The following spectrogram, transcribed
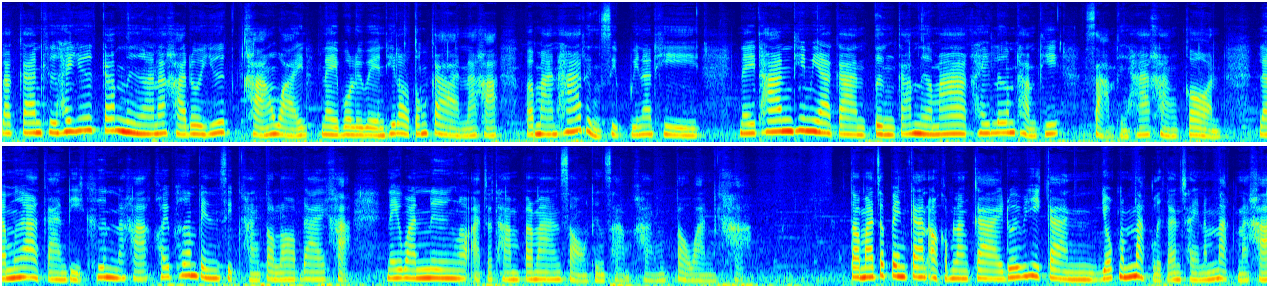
หลักการคือให้ยืดกล้ามเนื้อนะคะ โดยยืดค้างไว้ในบริเวณที่เราต้องการนะคะ ประมาณ 5-10 วินาที ในท่านที่มีอาการตึงกล้ามเนื้อมาก ให้เริ่มทำที่ 3-5 ครั้งก่อน และเมื่ออาการดีขึ้นนะคะ ค่อยเพิ่มเป็น 10 ครั้งต่อรอบได้ค่ะ ในวันหนึ่งเราอาจจะทำประมาณ 2-3 ครั้งต่อวันค่ะต่อมาจะเป็นการออกกำลังกายด้วยวิธีการยกน้ำหนักหรือการใช้น้ำหนักนะคะ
